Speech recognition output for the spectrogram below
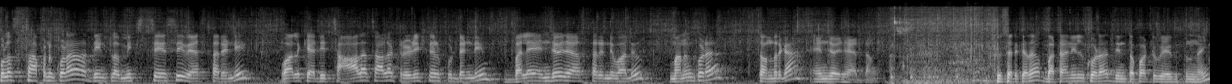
పులస్థాపన కూడా దీంట్లో మిక్స్ చేసి వేస్తారండి. వాళ్ళకి అది చాలా చాలా ట్రెడిషనల్ ఫుడ్ అండి. భలే ఎంజాయ్ చేస్తారండి వాళ్ళు. మనం కూడా తొందరగా ఎంజాయ్ చేద్దాం. చూసారు కదా బఠానీలు కూడా దీంతో పాటు వేగుతున్నాయి.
